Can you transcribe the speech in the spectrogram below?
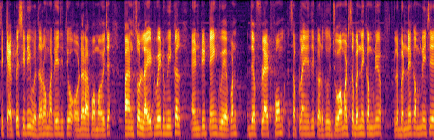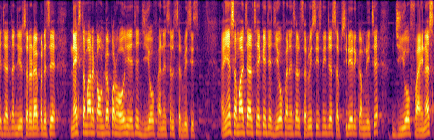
જે કેપેસિટી વધારવા માટે તેઓ ઓર્ડર આપવામાં આવે છે. પાંચસો light weight vehicle anti tank weapon જે પ્લેટફોર્મ સપ્લાય અહીંથી કરતું જોવા મળશે બંને કંપનીઓ. એટલે બંને કંપની છે જે આજના દિવસે રડાય પડે છે નેક્સ્ટ તમારા કાઉન્ટર પર હોવું જોઈએ છે જીઓ ફાઇનાન્શિયલ સર્વિસીસ અહીંયા સમાચાર છે કે જે જીઓ ફાઇનાન્શિયલ સર્વિસીસની જે સબસિડિયરી કંપની છે જીઓ ફાઇનાન્સ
